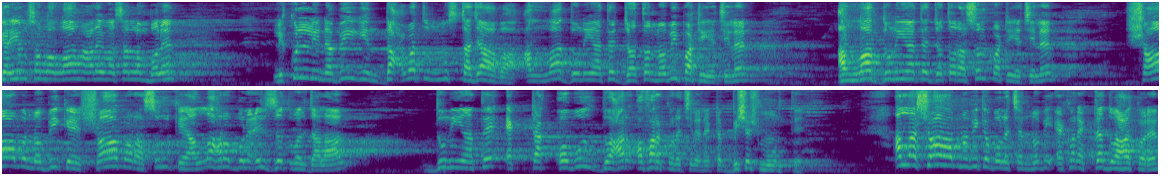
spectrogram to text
করিম সাল্লাল্লাহু আলাইহি ওয়াসাল্লাম বলেন লিকুল্লি নবীন দাওয়াতুল মুস্তাজাবা আল্লাহ দুনিয়াতে যত নবী পাঠিয়েছিলেন আল্লাহ দুনিয়াতে যত রাসূল পাঠিয়েছিলেন, সব নবীকে, সব রাসুলকে আল্লাহ রব্বুল ইজ্জত ওয়াল জালাল দুনিয়াতে একটা কবুল দোয়ার অফার করেছিলেন একটা বিশেষ মুহূর্তে। আল্লাহ সব নবীকে বলেছেন, নবী, এখন একটা দোয়া করেন।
